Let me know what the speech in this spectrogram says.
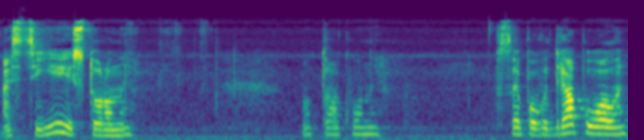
а з цієї сторони. Отак вони. Все повидряпували.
